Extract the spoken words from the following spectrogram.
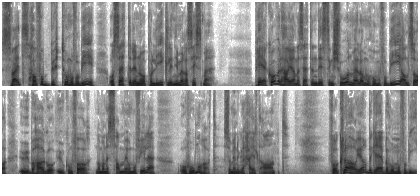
Sveits har forbudt homofobi, og setter det nå på lik linje med rasisme. PK vil her gjerne sette en distinksjon mellom homofobi, altså ubehag og ukomfort når man er sammen med homofile, og homohat, som er noe helt annet. For å klargjøre begrepet homofobi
